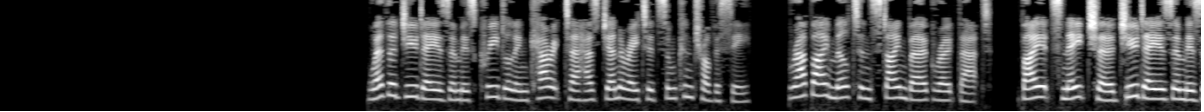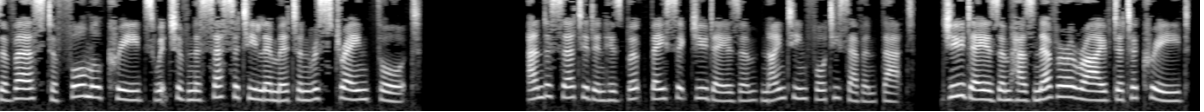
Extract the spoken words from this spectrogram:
Whether Judaism is creedal in character has generated some controversy. Rabbi Milton Steinberg wrote that, "...by its nature Judaism is averse to formal creeds which of necessity limit and restrain thought." and asserted in his book Basic Judaism 1947 that Judaism has never arrived at a creed.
